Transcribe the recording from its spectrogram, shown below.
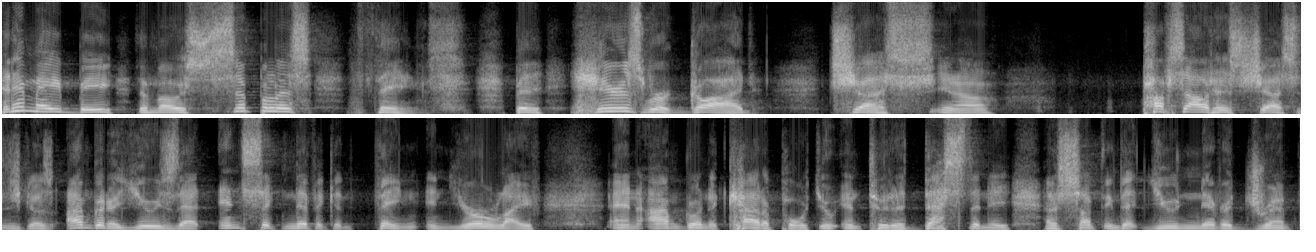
And it may be the most simplest things, but here's where God just, you know, puffs out his chest and he goes, I'm going to use that insignificant thing in your life and I'm going to catapult you into the destiny of something that you never dreamt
